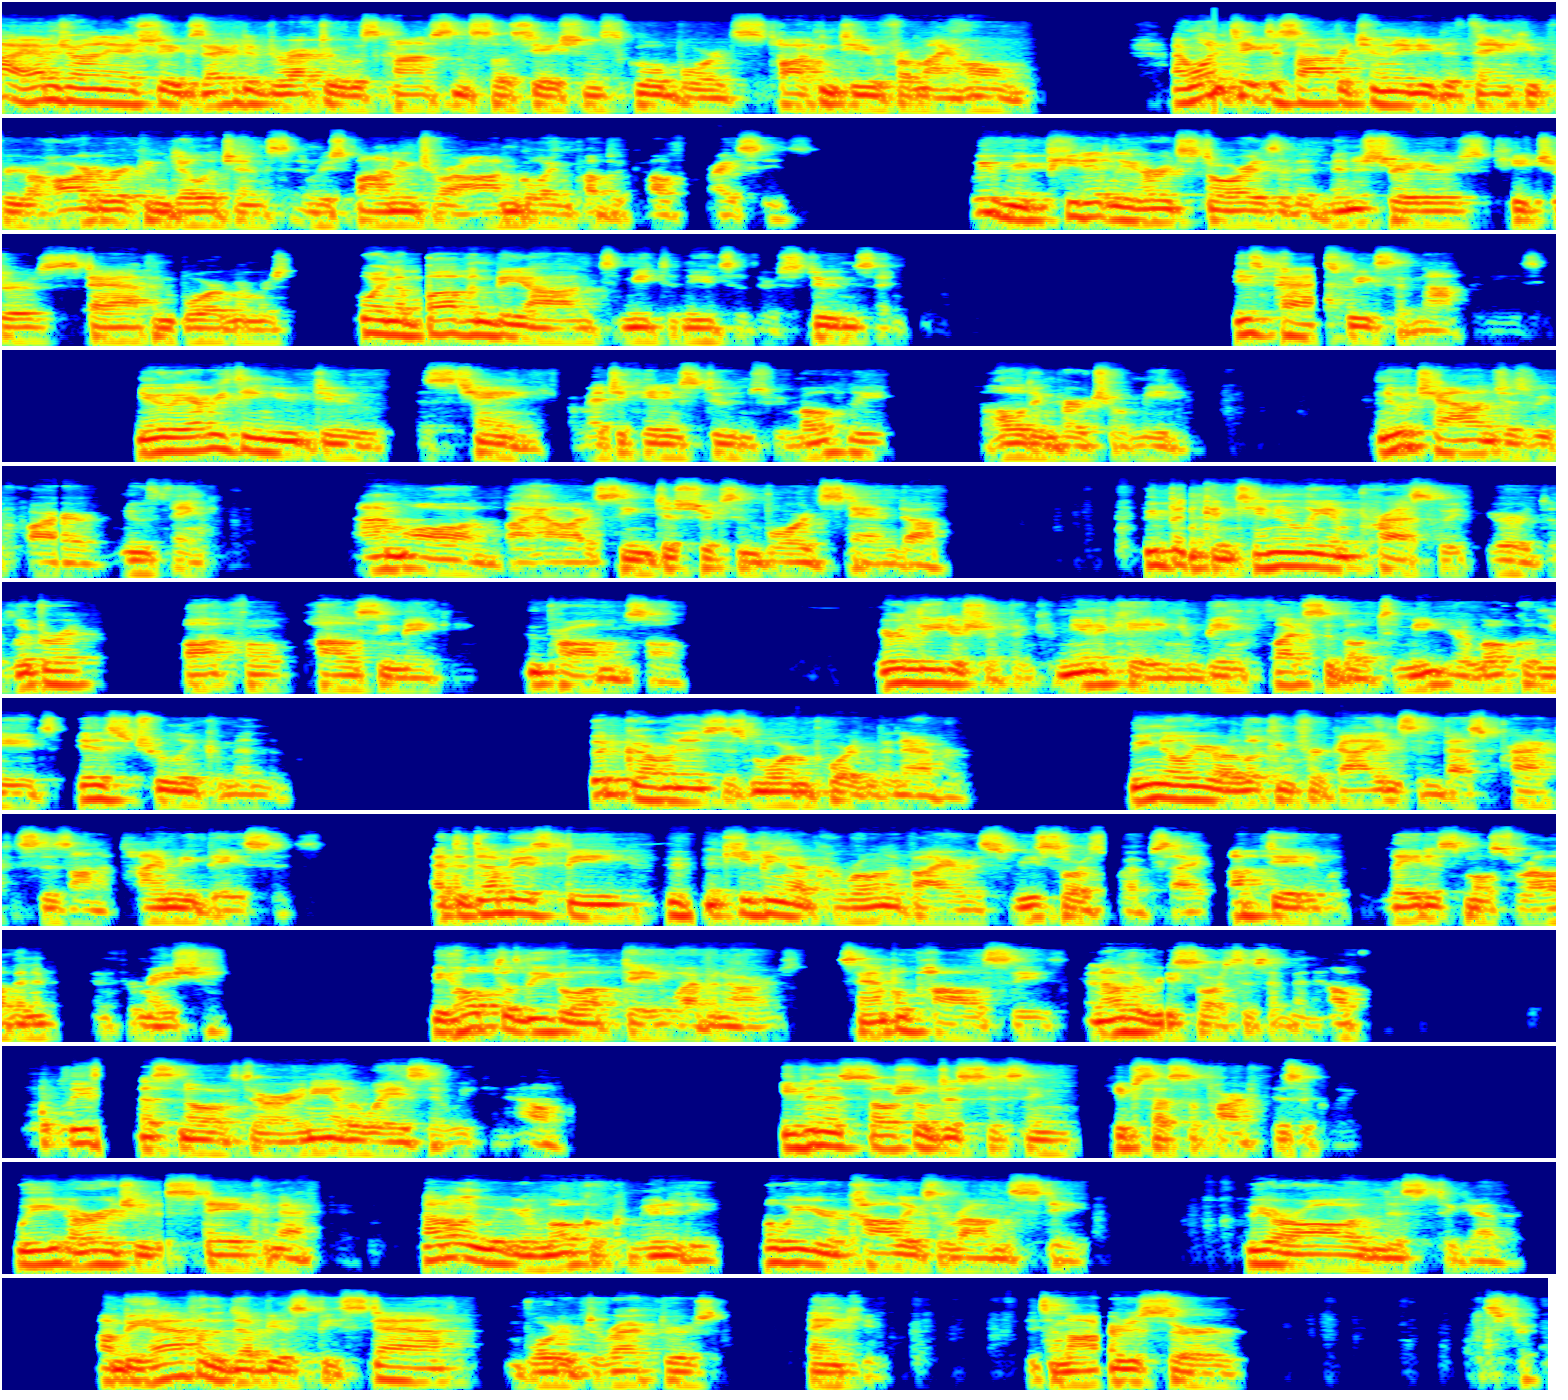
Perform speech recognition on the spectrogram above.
Hi, I'm John Ashley, Executive Director of the Wisconsin Association of School Boards, talking to you from my home. I want to take this opportunity to thank you for your hard work and diligence in responding to our ongoing public health crises. We've repeatedly heard stories of administrators, teachers, staff, and board members going above and beyond to meet the needs of their students and these past weeks have not been easy. Nearly everything you do has changed from educating students remotely to holding virtual meetings. New challenges require new thinking. I'm awed by how I've seen districts and boards stand up. We've been continually impressed with your deliberate, thoughtful policymaking and problem solving. Your leadership in communicating and being flexible to meet your local needs is truly commendable. Good governance is more important than ever. We know you are looking for guidance and best practices on a timely basis. At the WASB, we've been keeping a coronavirus resource website updated with the latest, most relevant information. We hope the legal update webinars, sample policies, and other resources have been helpful. Please let us know if there are any other ways that we can help. Even as social distancing keeps us apart physically, we urge you to stay connected, not only with your local community, but with your colleagues around the state. We are all in this together. On behalf of the WASB staff and board of directors, thank you. It's an honor to serve district.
